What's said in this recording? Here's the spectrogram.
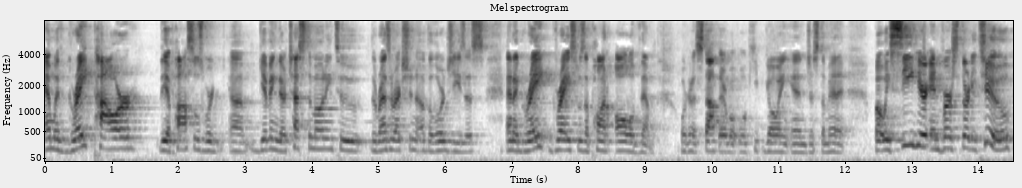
And with great power, the apostles were um, giving their testimony to the resurrection of the Lord Jesus, and a great grace was upon all of them. We're going to stop there, but we'll keep going in just a minute. But we see here in verse 32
